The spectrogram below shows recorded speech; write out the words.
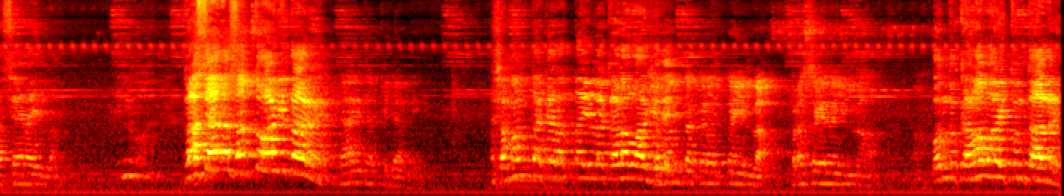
ರಸೇನ ಇಲ್ಲ. ಪ್ರಸೇನ ರಸೇನ ಸತ್ತು ಹೋಗಿದ್ದಾನೆ. ತಪ್ಪಿದಲ್ಲಿ ರತ್ನ ಇಲ್ಲ ಕಳವಾಗಿದೆ. ಅಂತಕ ರತ್ನ ಇಲ್ಲ ಪ್ರಸೇನ ಇಲ್ಲ. ಒಂದು ಕಳವಾಯಿತು ಅಂತ ಆದ್ರೆ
